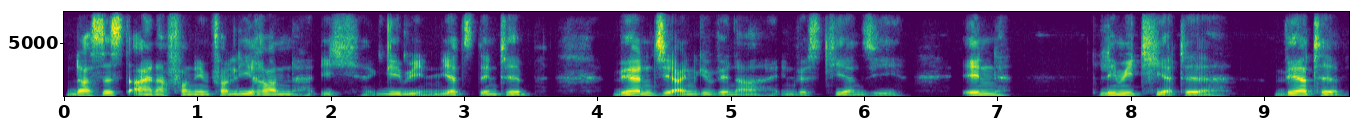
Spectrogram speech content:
das ist einer von den Verlierern. Ich gebe Ihnen jetzt den Tipp, werden Sie ein Gewinner, investieren Sie in limitierte Werte.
